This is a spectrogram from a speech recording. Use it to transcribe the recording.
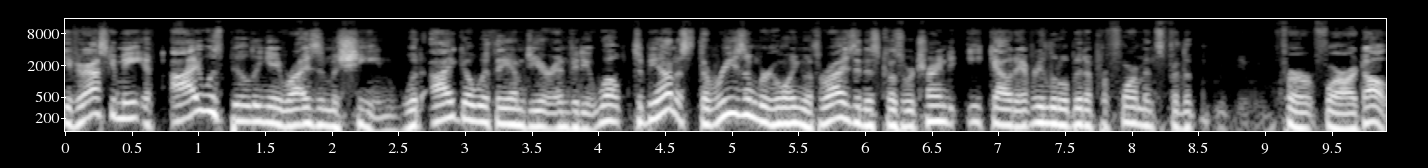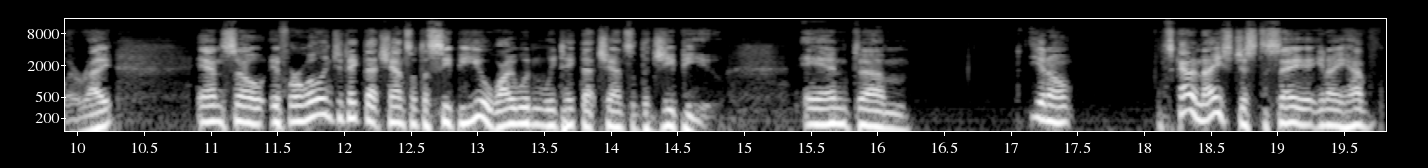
if you're asking me if I was building a Ryzen machine, would I go with AMD or NVIDIA? Well, to be honest, the reason we're going with Ryzen is because we're trying to eke out every little bit of performance for the, for, for our dollar, right? And so if we're willing to take that chance with the CPU, why wouldn't we take that chance with the GPU? And, um, you know, it's kind of nice just to say, you know, you have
